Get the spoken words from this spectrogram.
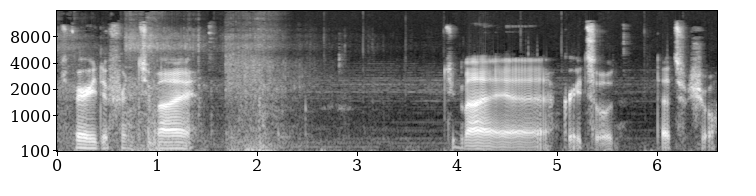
It's very different to my my uh, greatsword, that's for sure.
